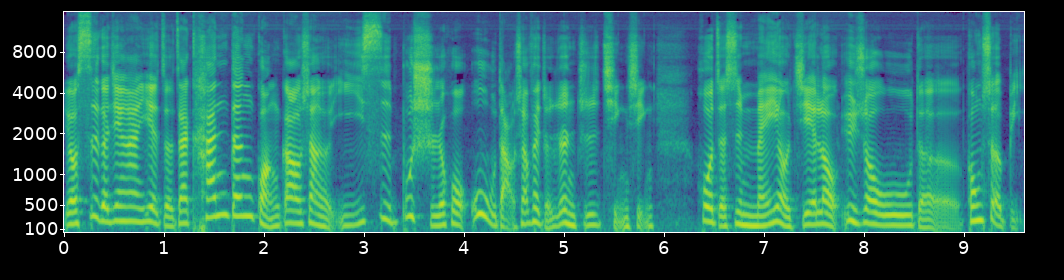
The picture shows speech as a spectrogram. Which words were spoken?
有四个建案业者在刊登广告上有疑似不实或误导消费者认知情形，或者是没有揭露预售屋的公设比。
